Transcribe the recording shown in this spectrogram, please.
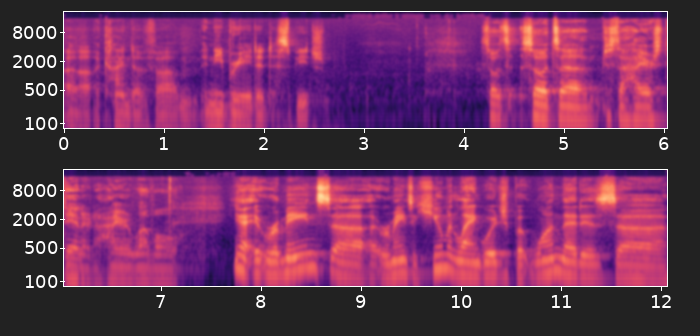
uh, a kind of um, inebriated speech. So it's so it's a just a higher standard, a higher level. Yeah, it remains uh, it remains a human language, but one that is uh,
